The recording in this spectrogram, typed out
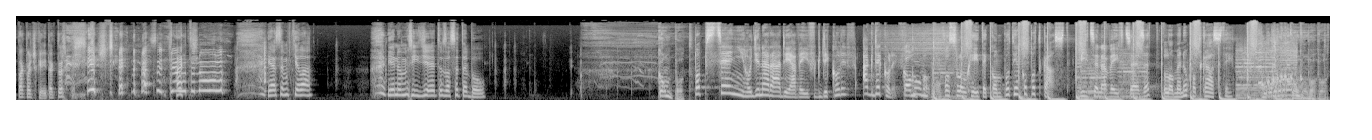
Tak počkej, tak to řekni ještě jsem tě utnul. Já jsem chtěla jenom říct, že je to zase tebou. Kompot. Pop scéní hodina rádia Wave kdykoliv a kdekoliv. Kompot. Poslouchejte Kompot jako podcast. Více na wave.cz lomeno podcasty. Kompot.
